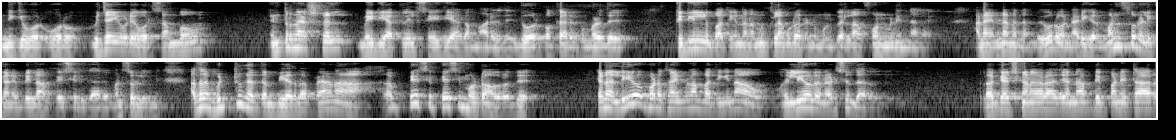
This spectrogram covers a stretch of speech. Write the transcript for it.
இன்றைக்கி ஒரு ஒரு விஜயுடைய ஒரு சம்பவம் இன்டர்நேஷ்னல் மீடியாக்களில் செய்தியாக மாறுது. இது ஒரு பக்கம் இருக்கும் பொழுது திடீர்னு பார்த்தீங்கன்னா நமக்குலாம் கூட ரெண்டு மூணு பேர்லாம் ஃபோன் பண்ணியிருந்தாங்க. ஆனால் என்னென்ன தம்பி ஒரு நடிகர் மன்சூர் அலிகான் இப்படிலாம் பேசியிருக்காரு. மன்சூர் அலிகான் அதெல்லாம் விட்டுருங்க தம்பி அதெல்லாம் வேணாம். அதெல்லாம் பேசி பேசி மாட்டோம். அவர் வந்து ஏன்னா லியோ பட டைம்லாம் பார்த்தீங்கன்னா லியோவில் நடிச்சிருந்தார் வந்து லோகேஷ் கனகராஜன் அப்படி பண்ணிட்டார்.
